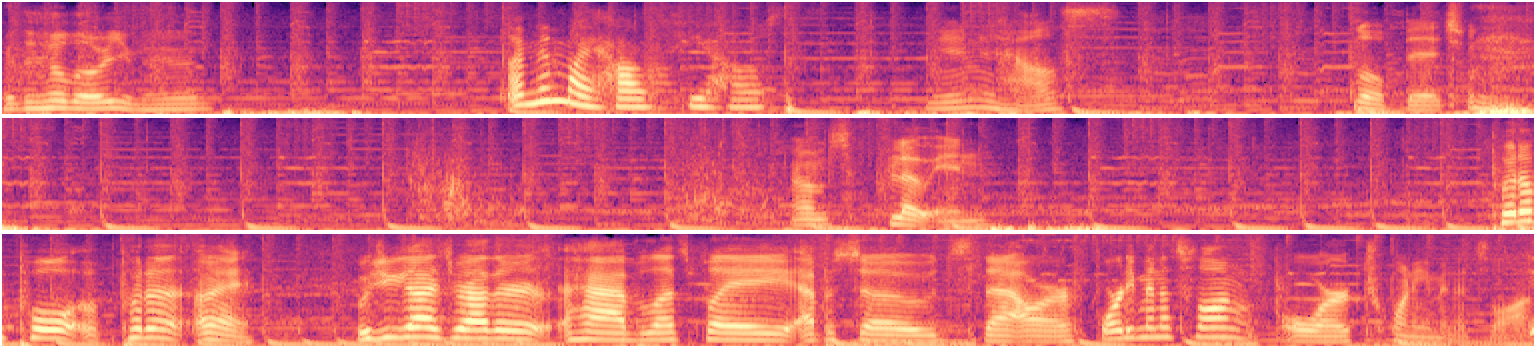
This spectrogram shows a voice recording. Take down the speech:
Where the hell are you, man? I'm in my house. Your house. You in your house? Little bitch. I'm floating. Put a poll. Put a. Okay. Would you guys rather have Let's Play episodes that are 40 minutes long or 20 minutes long?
